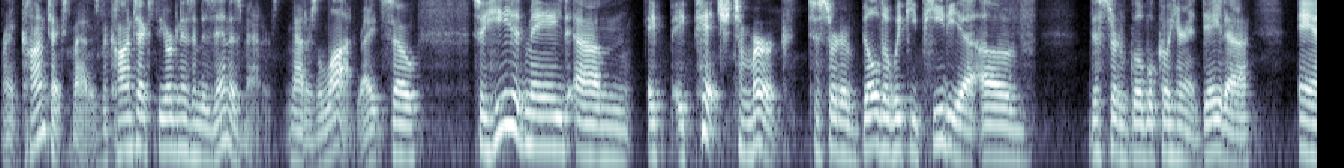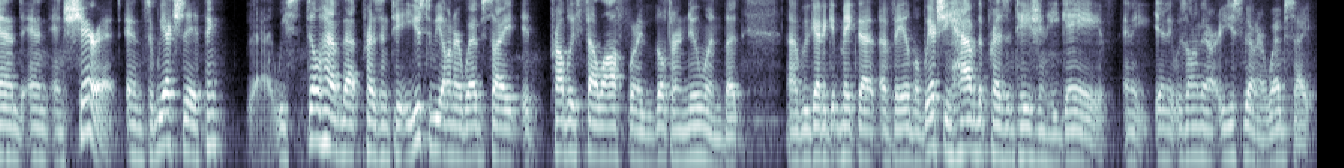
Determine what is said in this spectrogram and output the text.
right? Context matters. The context the organism is in is matters matters a lot, right? So, so he had made um, a, a pitch to Merck to sort of build a Wikipedia of this sort of global coherent data and and and share it. And so we actually, I think. uh, We still have that presentation. It used to be on our website. It probably fell off when we built our new one, but uh, we've got to get, make that available. We actually have the presentation he gave, and it, and it was on there. It used to be on our website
